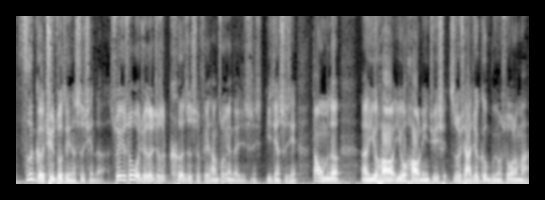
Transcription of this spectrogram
资格去做这件事情的。所以说，我觉得就是克制是非常重要的一事一件事情。当我们的呃友好友好邻居蜘蛛侠就更不用说了嘛，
